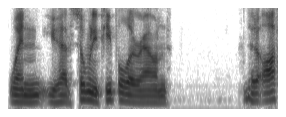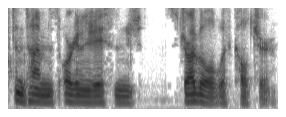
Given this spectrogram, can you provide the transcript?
when you have so many people around that oftentimes organizations struggle with culture.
